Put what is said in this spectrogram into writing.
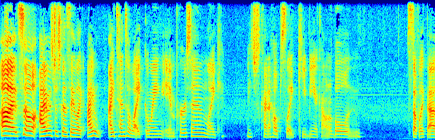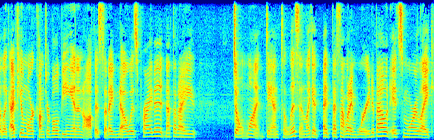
uh, so I was just gonna say like I I tend to like going in person. Like it just kind of helps like keep me accountable and stuff like that. Like I feel more comfortable being in an office that I know is private. Not that I don't want Dan to listen. Like I, I, that's not what I'm worried about. It's more like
